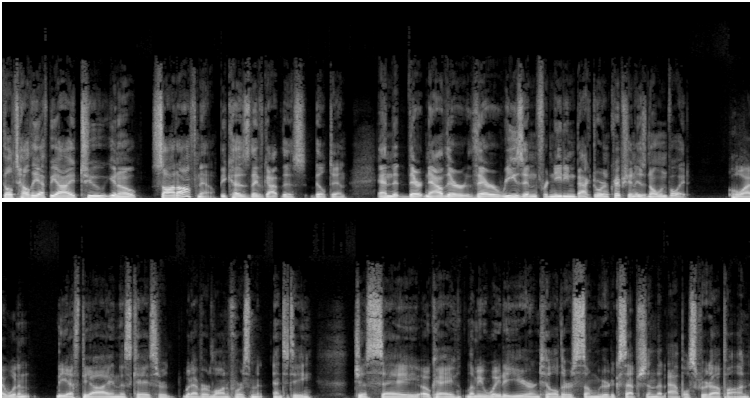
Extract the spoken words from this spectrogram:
they'll tell the FBI to, you know, sawed off now because they've got this built in, and that their now their their reason for needing backdoor encryption is null and void. Why wouldn't the FBI in this case or whatever law enforcement entity just say, okay, let me wait a year until there's some weird exception that Apple screwed up on,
